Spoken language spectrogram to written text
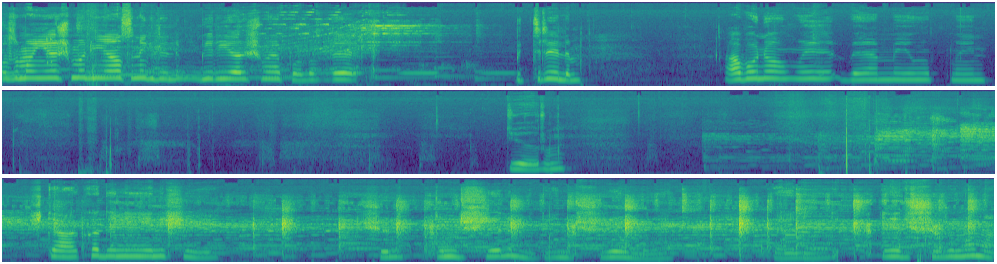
O zaman yarışma dünyasına gidelim. Bir yarışma yapalım ve bitirelim. Abone olmayı, beğenmeyi unutmayın. Diyorum. İşte arkadenin yeni şeyi. Şöyle bunu düşürelim mi? Ben düşürüyorum bunu. Yani yine düşürürüm ama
